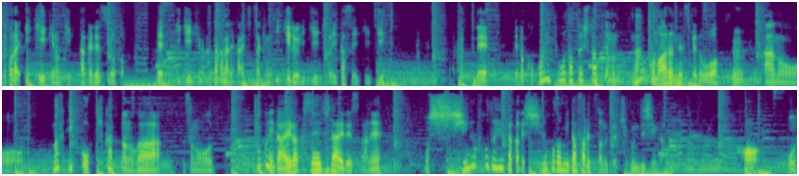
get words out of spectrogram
で、これは生き生きのきっかけですよと。で、生き生きがカタカナで書いて、さっきの生きる生き生きと生かす生き生き。で、やっぱここに到達したっても何個もあるんですけど、うん。あのーまず一個大きかったのが、その、特に大学生時代ですかね。もう死ぬほど豊かで死ぬほど満たされてたんですよ、自分自身が。はもう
